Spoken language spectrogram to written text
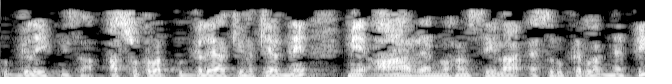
පුද්ගලයෙක් නිසා අශ්‍රතවත් පුද්ගලයා කියලා කියන්නේ මේ ආර්යයන් වහන්සේලා ඇසුරු කරලා නැති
